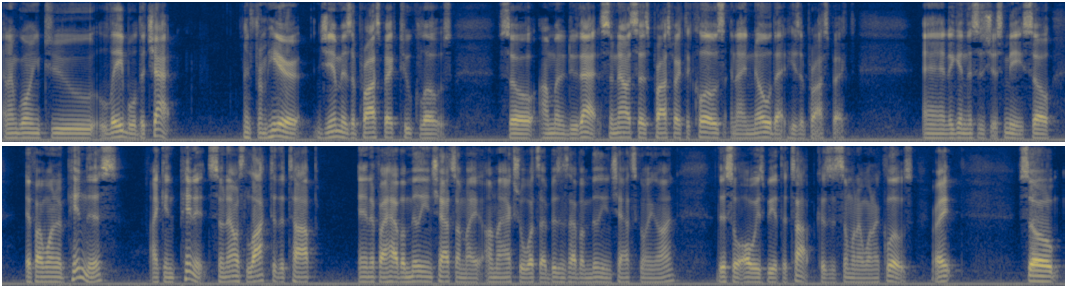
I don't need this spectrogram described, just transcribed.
and I'm going to label the chat. And from here, Jim is a prospect to close. So I'm going to do that. So now it says prospect to close, and I know that he's a prospect. And again, this is just me. So if I want to pin this, I can pin it. So now it's locked to the top. And if I have a million chats on my on my actual WhatsApp business, I have a million chats going on. This will always be at the top because it's someone I want to close, right? So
